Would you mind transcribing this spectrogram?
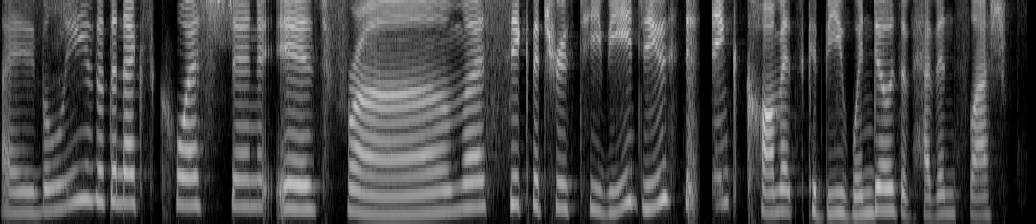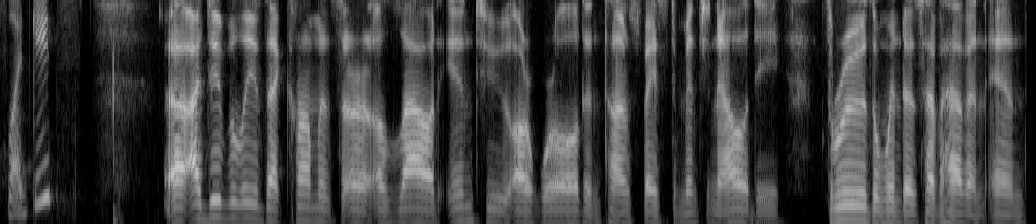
I believe that the next question is from Seek the Truth TV. Do you th- think comets could be windows of heaven slash floodgates? Uh, I do believe that comets are allowed into our world and time space dimensionality through the windows of heaven. And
